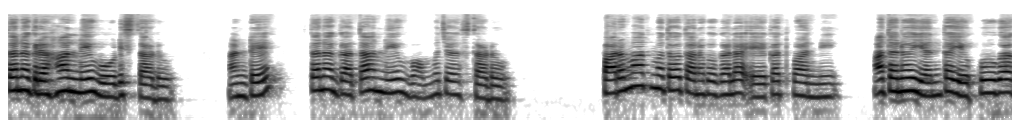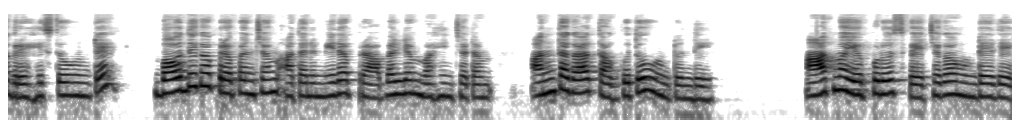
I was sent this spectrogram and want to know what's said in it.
తన గ్రహాల్ని ఓడిస్తాడు. అంటే తన గతాన్ని వమ్ము చేస్తాడు. పరమాత్మతో తనకు గల ఏకత్వాన్ని అతను ఎంత ఎక్కువగా గ్రహిస్తూ ఉంటే భౌతిక ప్రపంచం అతని మీద ప్రాబల్యం వహించటం అంతగా తగ్గుతూ ఉంటుంది. ఆత్మ ఎప్పుడూ స్వేచ్ఛగా ఉండేదే.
